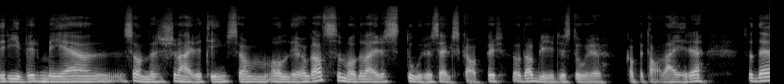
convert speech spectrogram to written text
driver med sånne svære ting som olje og gass, så må det være store selskaper, og da blir det store kapitaleiere. Så det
